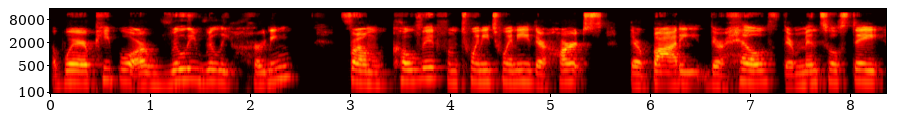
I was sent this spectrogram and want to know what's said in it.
where people are really, really hurting from COVID, from 2020, their hearts, their body, their health, their mental state.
